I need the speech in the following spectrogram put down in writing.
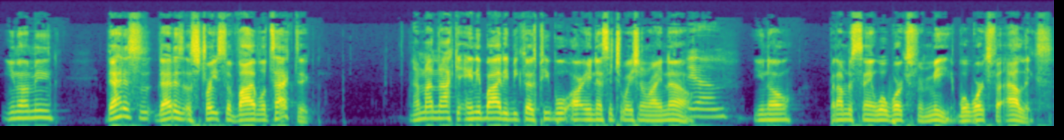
you know what I mean? That is that is a straight survival tactic. I'm not knocking anybody because people are in that situation right now Yeah. you know. But I'm just saying what works for me, what works for Alex.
